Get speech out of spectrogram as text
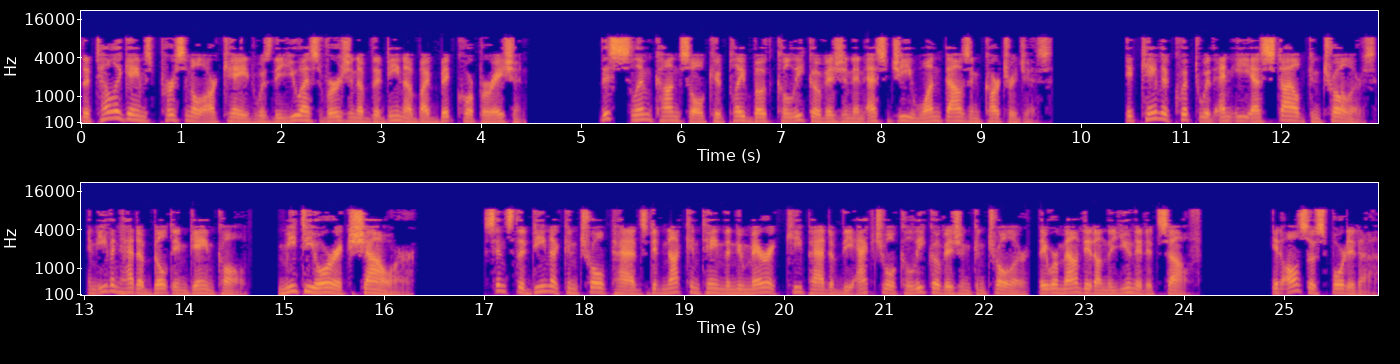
The Telegames Personal Arcade was the U.S. version of the DINA by Bit Corporation. This slim console could play both ColecoVision and SG-1000 cartridges. It came equipped with NES-styled controllers, and even had a built-in game called Meteoric Shower. Since the DINA control pads did not contain the numeric keypad of the actual ColecoVision controller, they were mounted on the unit itself. It also sported a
